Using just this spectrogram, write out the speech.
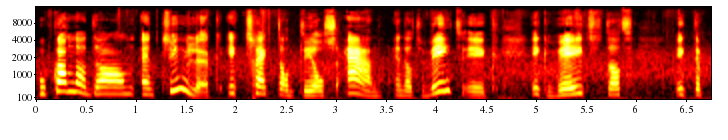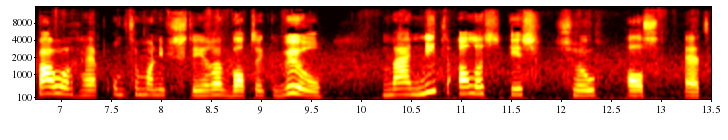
hoe kan dat dan? En tuurlijk, ik trek dat deels aan en dat weet ik. Ik weet dat ik de power heb om te manifesteren wat ik wil. Maar niet alles is zoals het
